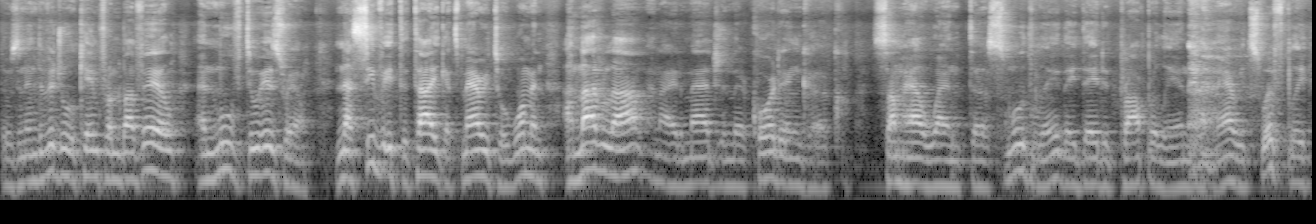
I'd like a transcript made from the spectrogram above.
There was an individual who came from Bavel and moved to Israel. Nasiv itatai gets married to a woman. Amarla, and I'd imagine they're courting. Uh, somehow went uh, smoothly. They dated properly and got married swiftly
